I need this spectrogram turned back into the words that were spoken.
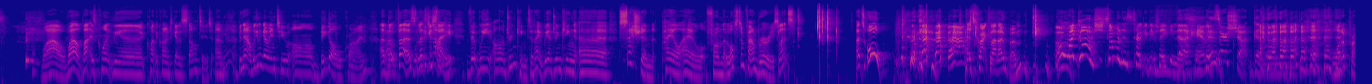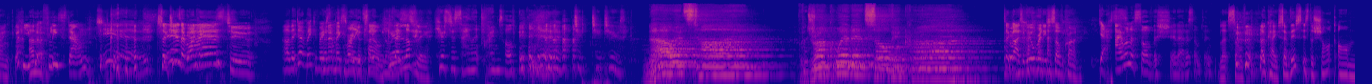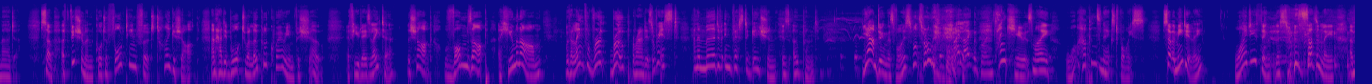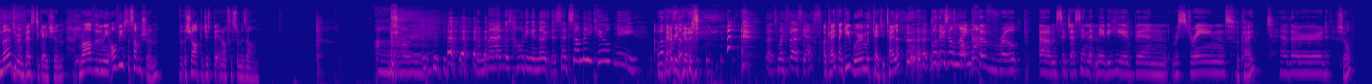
Wow. Well, that is quite the uh, quite the crime to get us started. Um, But now we're going to go into our big old crime. Uh, Oh, but first, let's just enough. say that we are drinking today. We are drinking uh, Session Pale Ale from Lost and Found Brewery. So let's let's oh let's crack that open. Oh my gosh, someone has totally been shaking this. the this. hammers are shotgun. What a prank! Lucky you Um, put a fleece down. Cheers. So cheers, Cheers, everyone. guys. Here's to. oh, they don't make a very They don't make a very good satisfying sound. clink. They're lovely. Here's to silent crime solving. Che- che- cheers. Now it's time for drunk women solving crime. So, guys, are we all ready to solve a crime? Yes. I want to solve the shit out of something. Let's solve it. Okay, so this is the shark arm murder. So, a fisherman caught a 14 foot tiger shark and had it brought to a local aquarium for show. A few days later, the shark voms up a human arm with a length of ro- rope around its wrist, and a murder investigation is opened. Yeah, I'm doing this voice. What's wrong with me? I like the voice. Thank you. It's my what happens next voice. So immediately, why do you think this was suddenly a murder investigation rather than the obvious assumption that the shark had just bitten off a swimmer's arm? Um, the man was holding a note that said, "Somebody killed me." Well, Very good. That's my first guess. okay, thank you. We're in with Katie Taylor. Well, there's a length that. of rope um, suggesting that maybe he had been restrained, Okay, tethered, sure.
